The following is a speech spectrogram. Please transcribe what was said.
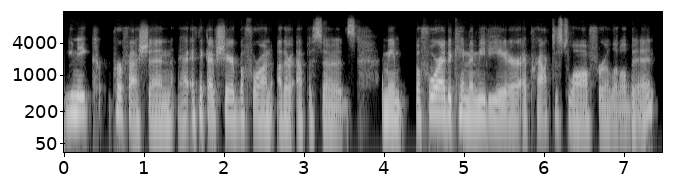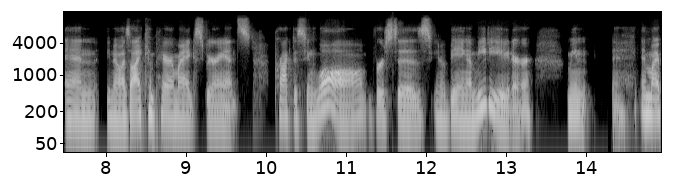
unique profession. I think I've shared before on other episodes. I mean, before I became a mediator, I practiced law for a little bit. And, you know, as I compare my experience practicing law versus, you know, being a mediator, I mean, eh, in my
